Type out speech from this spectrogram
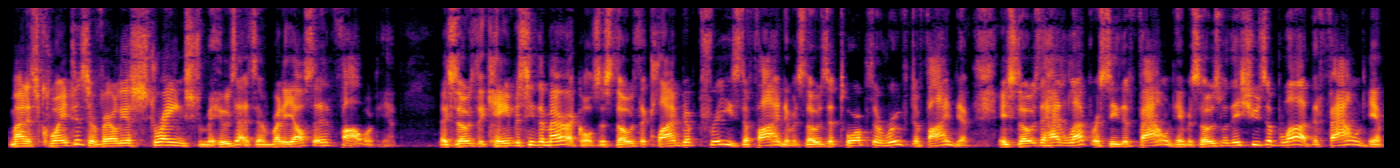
Mine acquaintance are verily estranged from me. Who's that? It's everybody else that had followed him. It's those that came to see the miracles. It's those that climbed up trees to find him. It's those that tore up the roof to find him. It's those that had leprosy that found him. It's those with issues of blood that found him.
